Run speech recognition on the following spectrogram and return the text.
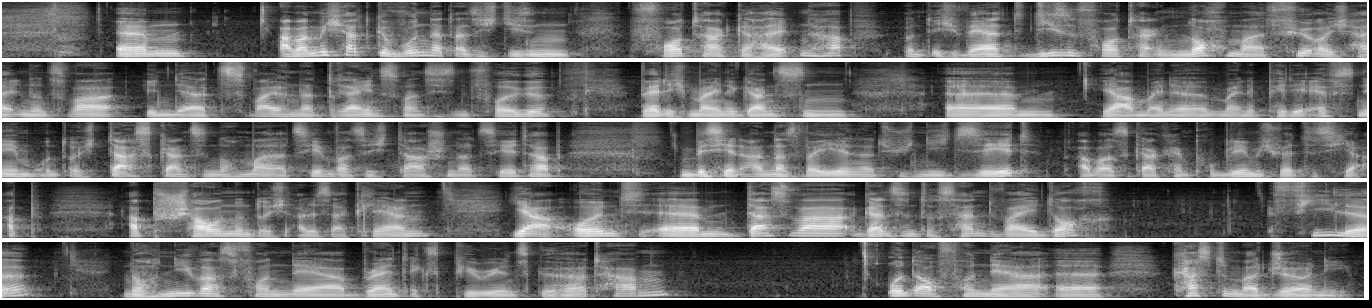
Ähm, aber mich hat gewundert, als ich diesen Vortrag gehalten habe und ich werde diesen Vortrag nochmal für euch halten und zwar in der 223. Folge werde ich meine ganzen, ähm, ja, meine, meine PDFs nehmen und euch das Ganze nochmal erzählen, was ich da schon erzählt habe. Ein bisschen anders, weil ihr natürlich nicht seht, aber es ist gar kein Problem. Ich werde es hier ab, abschauen und euch alles erklären. Ja, und ähm, das war ganz interessant, weil doch viele noch nie was von der Brand Experience gehört haben und auch von der äh, Customer Journey.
